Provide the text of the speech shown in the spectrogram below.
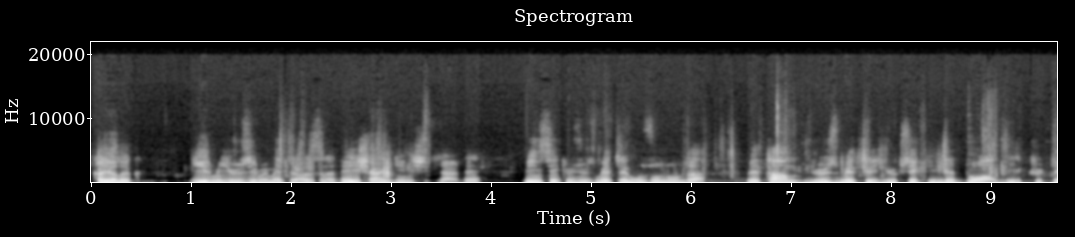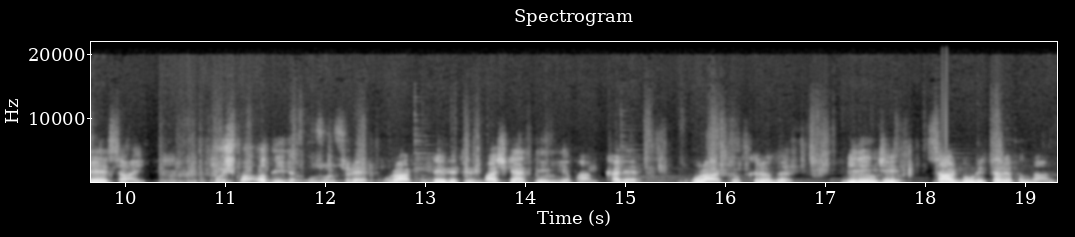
Kayalık 20-120 metre arasında değişen genişliklerde 1800 metre uzunluğunda ve tam 100 metre yüksekliğinde doğal bir kütleye sahip. Tuşba adıyla uzun süre Urartu Devleti'nin başkentliğini yapan kale, Urartu Kralı 1. Sarduri tarafından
